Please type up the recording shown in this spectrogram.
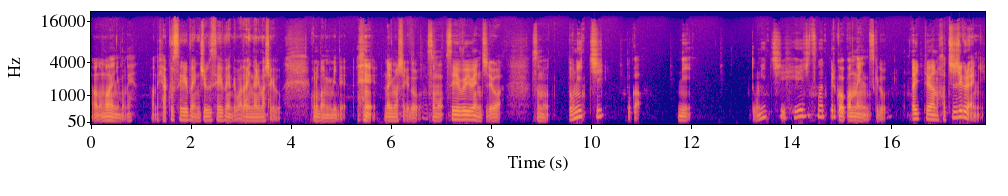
あの前にもね、あの100西武園、10西武園で話題になりましたけど、この番組でなりましたけど、その西武遊園地では、その土日とかに、土日平日もやってるか分かんないんですけど大体あの8時ぐらいに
